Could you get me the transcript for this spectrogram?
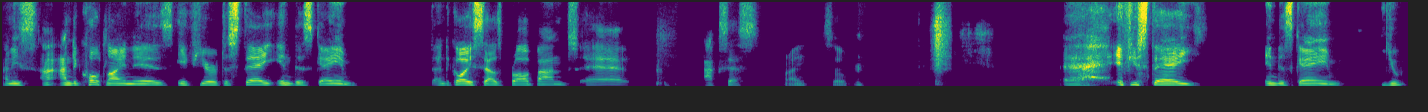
And he's and the quote line is if you're to stay in this game, and the guy sells broadband uh, access, right? So uh, if you stay in this game, you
